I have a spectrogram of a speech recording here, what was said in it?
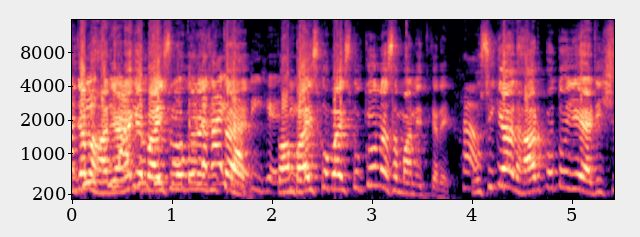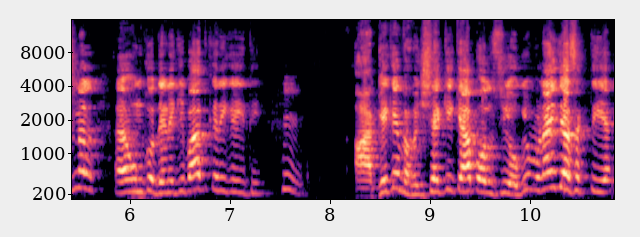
कि जब हरियाणा के 22 लोगों ने जीता है तो हम। 22 को 22 को क्यों ना सम्मानित करें? हाँ। उसी के आधार पर तो ये एडिशनल उनको देने की बात करी गई थी। हम्म। आगे के भविष्य की क्या पॉलिसी होगी बनाई जा सकती है।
